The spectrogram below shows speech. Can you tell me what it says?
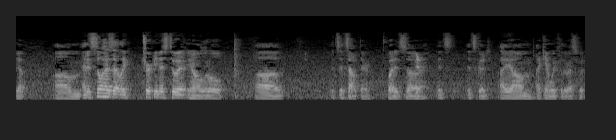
Yeah. Um, and it still has that like trippiness to it. You know, a little. Uh, it's it's out there, but it's uh, Yeah. it's it's good. I um I can't wait for the rest of it.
